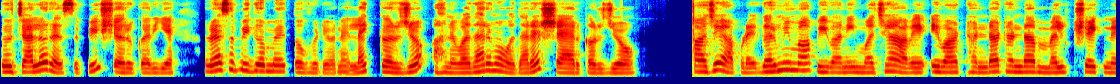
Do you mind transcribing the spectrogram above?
તો ચાલો રેસીપી શરૂ કરીએ. રેસીપી ગમે તો વિડીયોને લાઇક કરજો અને વધારેમાં વધારે શેર કરજો. આજે આપણે ગરમીમાં પીવાની મજા આવે એવા ઠંડા ઠંડા મિલ્કશેકને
